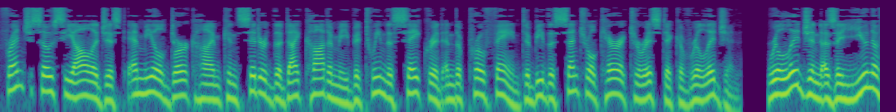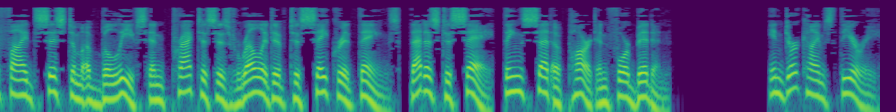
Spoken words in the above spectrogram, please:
French sociologist Émile Durkheim considered the dichotomy between the sacred and the profane to be the central characteristic of religion. Religion is a unified system of beliefs and practices relative to sacred things, that is to say, things set apart and forbidden. In Durkheim's theory,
